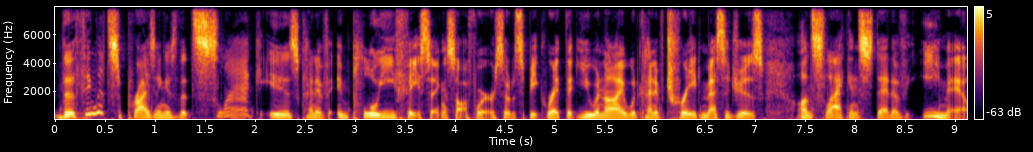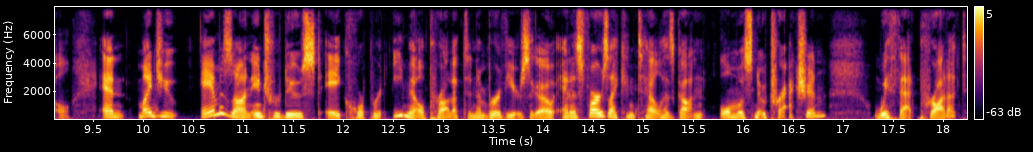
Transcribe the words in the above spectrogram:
The thing that's surprising is that Slack is kind of employee facing software, so to speak, right? That you and I would kind of trade messages on Slack instead of email. And mind you, Amazon introduced a corporate email product a number of years ago, and as far as I can tell, has gotten almost no traction with that product.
